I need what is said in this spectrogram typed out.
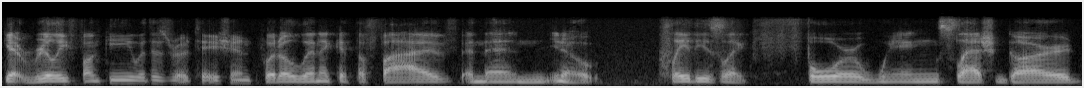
get really funky with his rotation, put Olynyk at the five, and then you know play these like four wing slash guard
